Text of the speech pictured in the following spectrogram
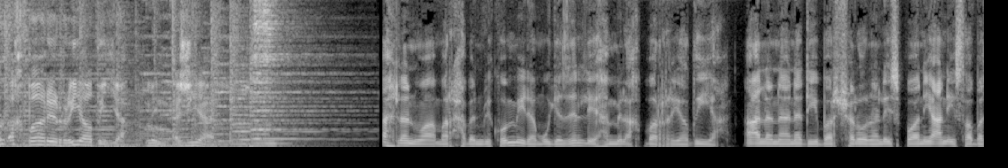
الأخبار الرياضية من أجيال. أهلا ومرحبا بكم إلى موجز لأهم الأخبار الرياضية. أعلن نادي برشلونة الإسباني عن إصابة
